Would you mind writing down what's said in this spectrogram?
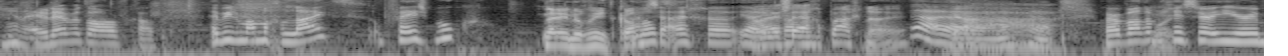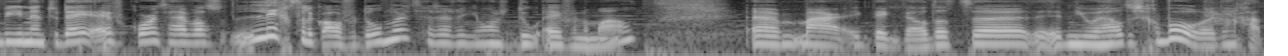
nee, daar hebben we het al over gehad. Heb je hem allemaal geliked op Facebook? Nee, nog niet. Kan Hij dat? zijn eigen, ja, maar je hij heeft kan- zijn eigen pagina, hè? Ja, ja, ja. ja. Maar we hadden hem gisteren hier in BNN Today, even kort. Hij was lichtelijk overdonderd. Hij zei, jongens, doe even normaal. Ehm, maar ik denk wel dat eh, de nieuwe held is geboren. Die gaat,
